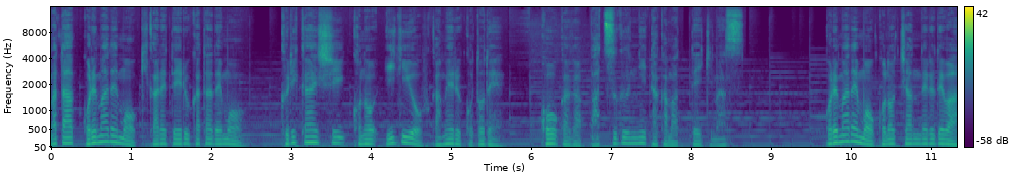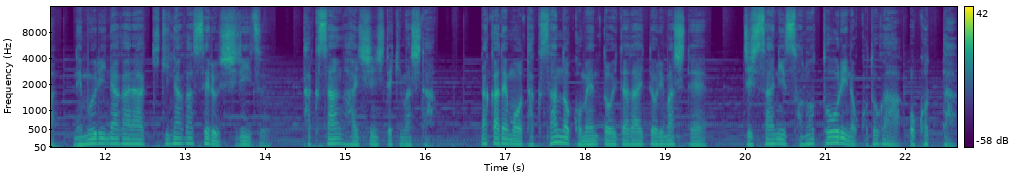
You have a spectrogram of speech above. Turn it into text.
またこれまでも聞かれている方でも繰り返しこの意義を深めることで効果が抜群に高まっていきます。これまでもこのチャンネルでは眠りながら聞き流せるシリーズたくさん配信してきました。中でもたくさんのコメントをいただいておりまして実際にその通りのことが起こった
